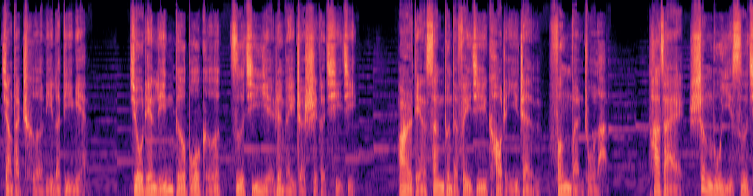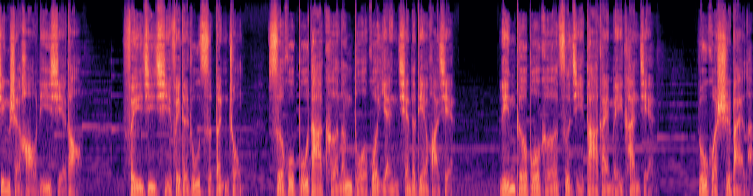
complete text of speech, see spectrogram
将它扯离了地面。就连林德伯格自己也认为这是个奇迹。二点三吨的飞机靠着一阵风稳住了。他在《圣路易斯精神号》里写道：“飞机起飞的如此笨重，似乎不大可能躲过眼前的电话线。”林德伯格自己大概没看见。如果失败了，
